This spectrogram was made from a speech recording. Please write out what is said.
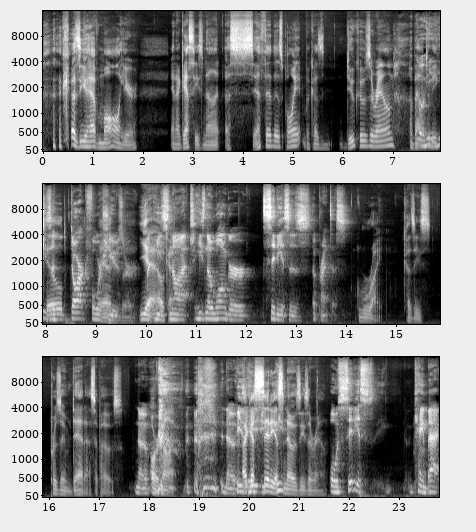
because you have Maul here, and I guess he's not a Sith at this point because Dooku's around about Well, to be he's killed. a dark force And- user. Yeah, but he's okay. not. He's no longer Sidious's apprentice. Right, because he's presumed dead, I suppose, No, or not. no, he's. I guess he- Sidious he- knows he's around. Or Sidious came back.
